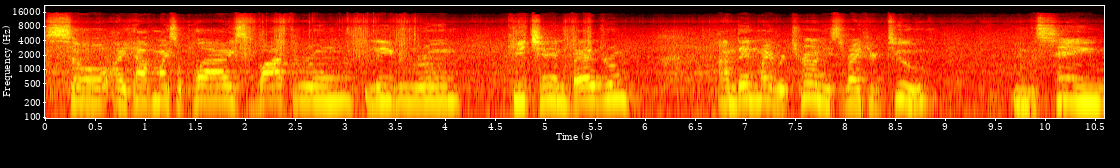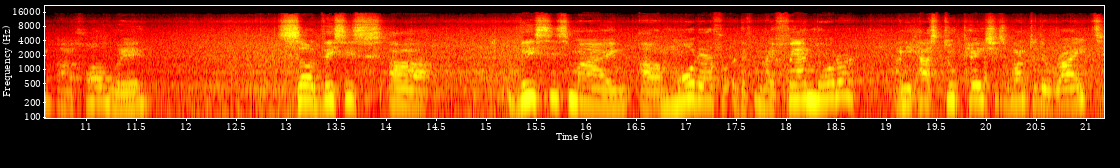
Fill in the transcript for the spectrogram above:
So I have my supplies, bathroom, living room, kitchen, bedroom, and then my return is right here too, in the same uh, hallway so this is uh, this is my uh, motor the, my fan motor and it has two cages one to the right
